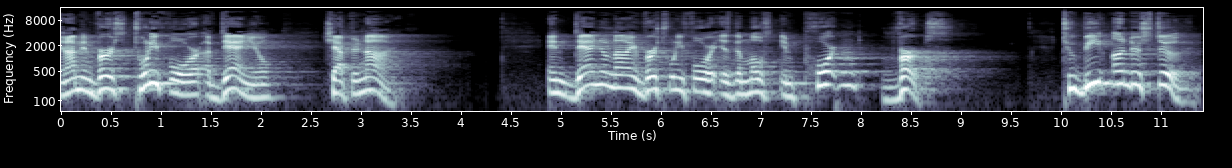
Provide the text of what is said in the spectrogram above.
And I'm in verse 24 of Daniel chapter 9. And Daniel 9 verse 24 is the most important verse to be understood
